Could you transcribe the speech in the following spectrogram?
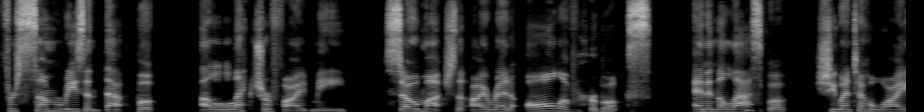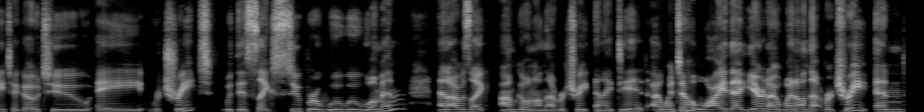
For some reason, that book electrified me so much that I read all of her books. And in the last book, she went to Hawaii to go to a retreat with this like super woo woo woman. And I was like, I'm going on that retreat. And I did. I went to Hawaii that year and I went on that retreat. And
